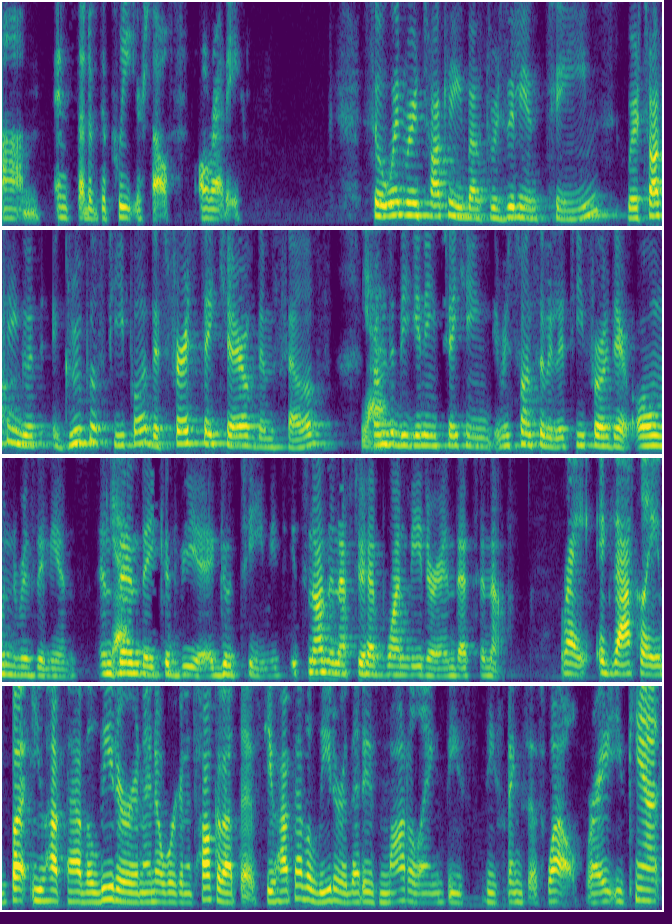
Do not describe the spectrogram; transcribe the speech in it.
um, instead of deplete yourself already. So when we're talking about resilient teams, we're talking with a group of people that first take care of themselves yes. from the beginning, taking responsibility for their own resilience, and yes. then they could be a good team. It's not enough to have one leader, and that's enough. Right, exactly. But you have to have a leader, and I know we're going to talk about this. You have to have a leader that is modeling these these things as well, right? You can't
